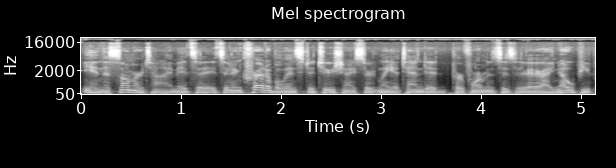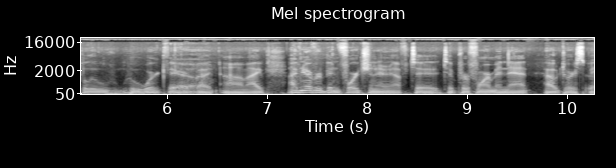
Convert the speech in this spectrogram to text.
yeah. in the summertime. It's a it's an incredible institution. I certainly attended performances there. I know people who, who work there, yeah. but um, I've I've never been fortunate enough to to perform in that outdoor space.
